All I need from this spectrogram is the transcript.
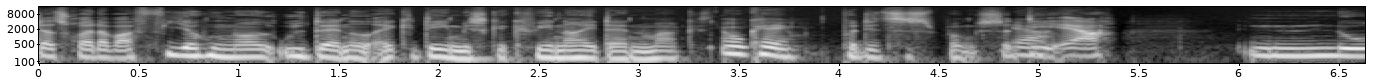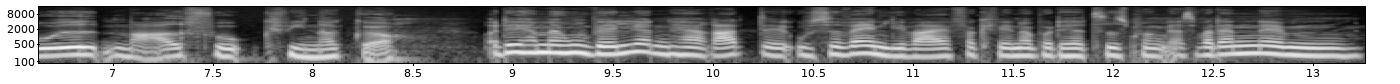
der tror jeg, der var 400 uddannede akademiske kvinder i Danmark okay. på det tidspunkt. Så ja. det er noget meget få kvinder gør. Og det her med, at hun vælger den her ret uh, usædvanlige vej for kvinder på det her tidspunkt, altså hvordan, øhm,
